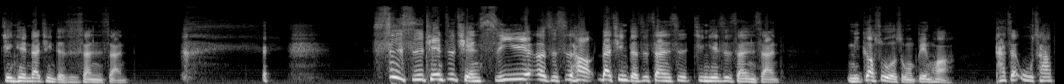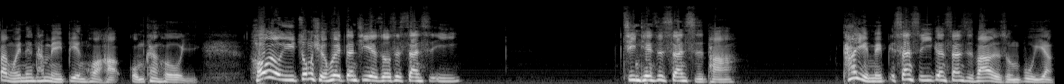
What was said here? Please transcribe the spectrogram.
今天赖清德是三十三。四十天之前，十一月二十四号，赖清德是三十四，今天是三十三。你告诉我什么变化？他在误差范围内，他没变化。好，我们看侯友宜，侯友宜中选会登记的时候是三十一，今天是三十趴，他也没三十一跟三十八有什么不一样？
